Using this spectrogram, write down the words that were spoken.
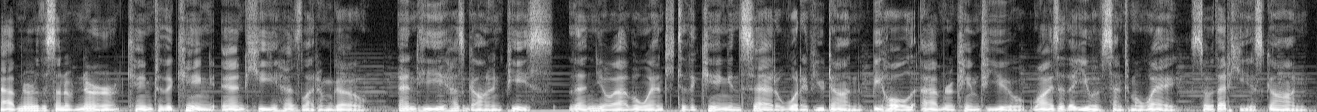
Abner the son of Ner came to the king, and he has let him go. And he has gone in peace. Then Joab went to the king and said, What have you done? Behold, Abner came to you. Why is it that you have sent him away, so that he is gone?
